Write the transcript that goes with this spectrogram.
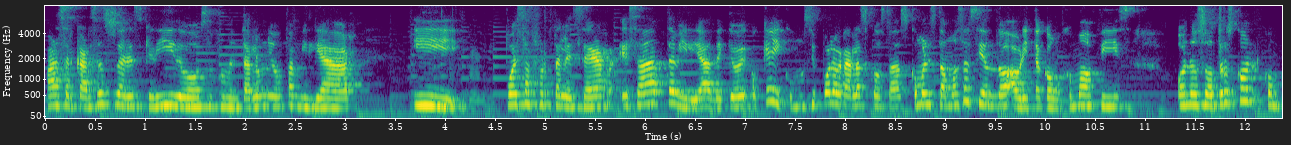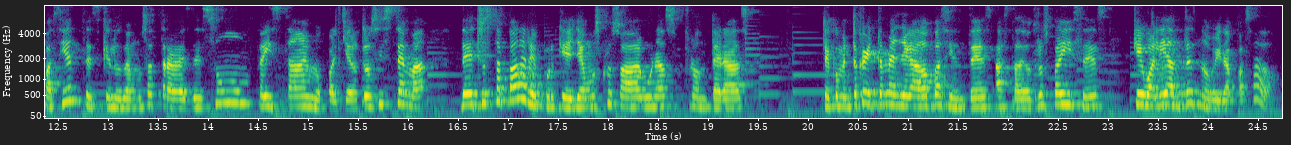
para acercarse a sus seres queridos, a fomentar la unión familiar y pues a fortalecer esa adaptabilidad de que, ok, ¿cómo sí puedo lograr las cosas? Como lo estamos haciendo ahorita con home office o nosotros con, con pacientes que los vemos a través de Zoom, FaceTime o cualquier otro sistema. De hecho está padre porque ya hemos cruzado algunas fronteras. Te comento que ahorita me han llegado pacientes hasta de otros países que igual y antes no hubiera pasado.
